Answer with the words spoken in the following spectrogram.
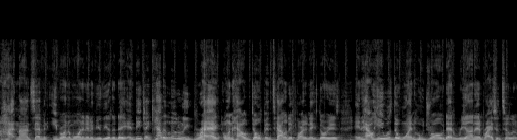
Hot 97 Ebro in the Morning interview the other day, and DJ Khaled literally bragged on how dope and talented Party Next Door is, and how he was the one who drove that Rihanna and Bryson Tiller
